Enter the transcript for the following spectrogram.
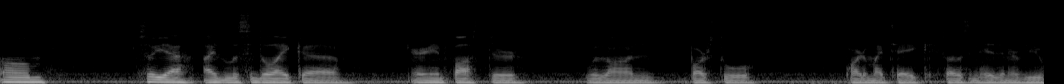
Um so yeah, I listened to like uh Arian Foster was on Barstool Pardon My Take. So I listened to his interview.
